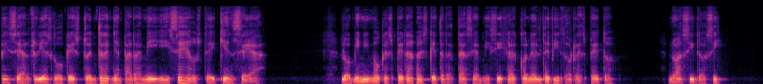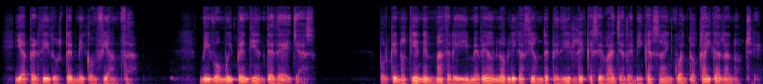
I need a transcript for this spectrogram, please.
pese al riesgo que esto entraña para mí y sea usted quien sea. Lo mínimo que esperaba es que tratase a mis hijas con el debido respeto. No ha sido así, y ha perdido usted mi confianza. Vivo muy pendiente de ellas, porque no tienen madre y me veo en la obligación de pedirle que se vaya de mi casa en cuanto caiga la noche.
